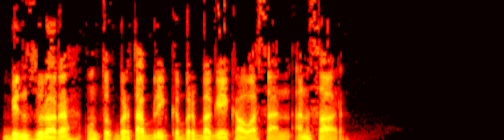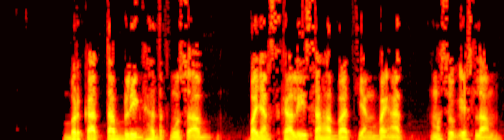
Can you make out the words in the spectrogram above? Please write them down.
bin Zurarah untuk bertablik ke berbagai kawasan Ansar. Berkat tablik Hadrat Mus'ab, banyak sekali sahabat yang bayat masuk Islam,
